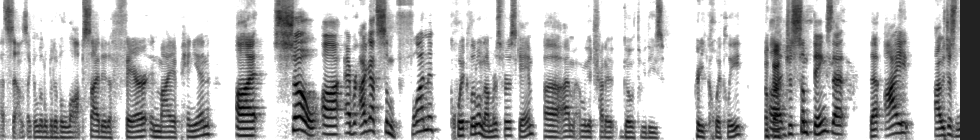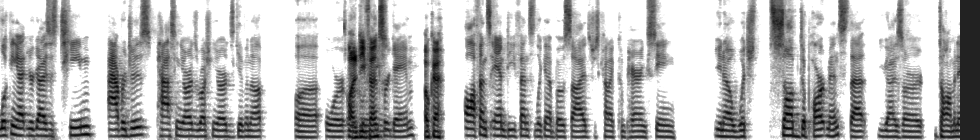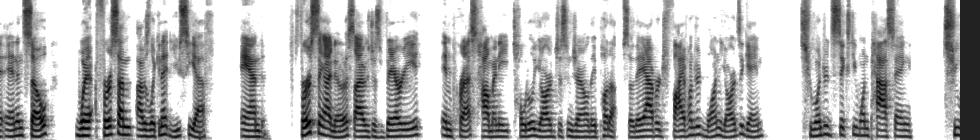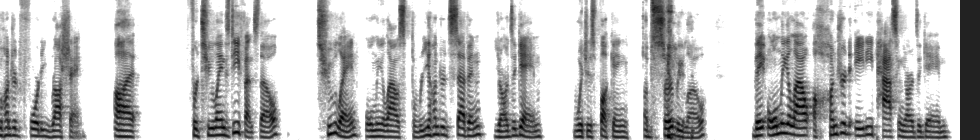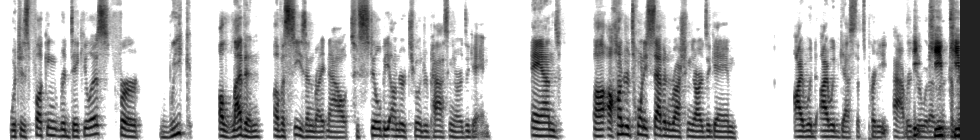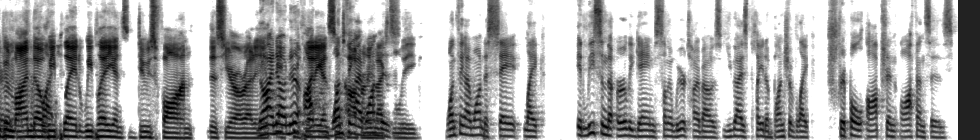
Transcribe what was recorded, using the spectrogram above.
that sounds like a little bit of a lopsided affair, in my opinion. Uh, so uh, ever I got some fun, quick little numbers for this game. Uh, I'm I'm gonna try to go through these pretty quickly. Okay. Uh, just some things that that I I was just looking at your guys' team averages, passing yards, rushing yards given up, uh, or, or on defense per game. Okay. Offense and defense, looking at both sides, just kind of comparing, seeing, you know, which sub departments that you guys are dominant in. And so, where first I'm I was looking at UCF, and first thing I noticed, I was just very impressed how many total yards just in general they put up. So they averaged 501 yards a game, 261 passing, 240 rushing. Uh, for Tulane's defense, though, Tulane only allows 307 yards a game, which is fucking absurdly low. They only allow 180 passing yards a game, which is fucking ridiculous for week 11 of a season right now to still be under 200 passing yards a game. And uh, 127 rushing yards a game. I would I would guess that's pretty average or whatever. Keep keep in mind though, we played we played against Deuce Vaughn this year already. No, I know. No, no. I, one thing I wanted is, league. One thing I wanted to say, like at least in the early games, something we were talking about is you guys played a bunch of like triple option offenses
